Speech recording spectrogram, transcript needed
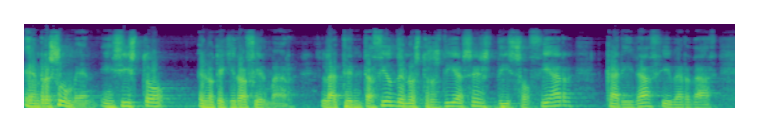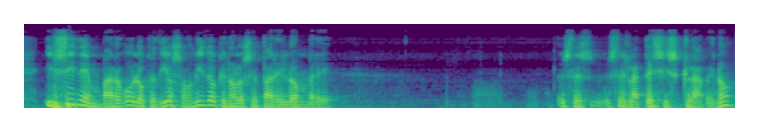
En resumen, insisto en lo que quiero afirmar. La tentación de nuestros días es disociar caridad y verdad. Y sin embargo, lo que Dios ha unido, que no lo separe el hombre. Esta es, es la tesis clave, ¿no?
